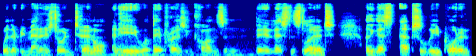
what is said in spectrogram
whether it be managed or internal, and hear what their pros and cons and their lessons learned. I think that's absolutely important.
